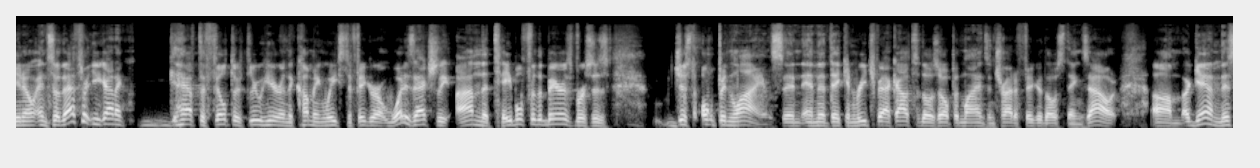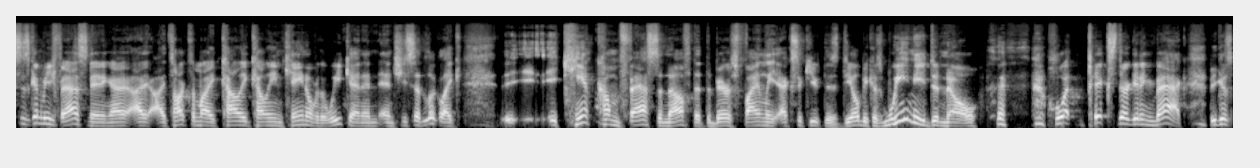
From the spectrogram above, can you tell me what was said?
you know and so that's what you got to have to filter through here in the coming weeks to figure out what is actually on the table for the bears versus just open lines and, and that they can reach back out to those open lines and try to figure those things out. Um, again this is going to be fascinating. I, I, I, talked to my colleague colleen kane over the weekend and, and she said look like it, it can't come fast enough that the bears finally execute this deal because we need to know what picks they're getting back. Because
